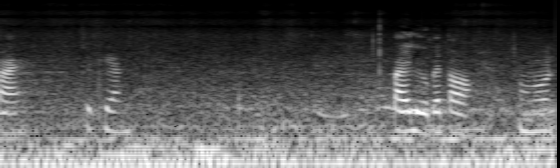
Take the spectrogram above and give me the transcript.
ไป จุดเทียน ไปหรือไปต่อตรงนู้น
